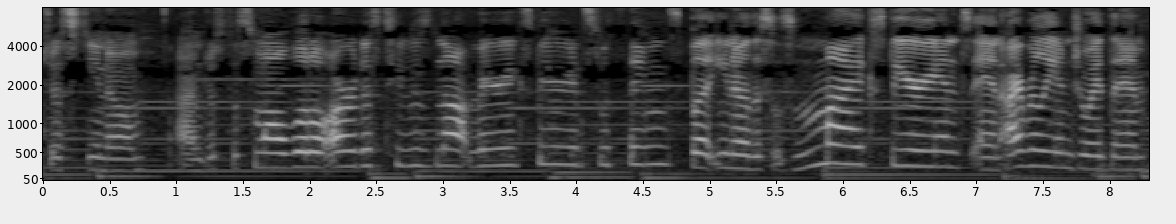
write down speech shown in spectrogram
Just, you know, I'm just a small little artist who's not very experienced with things. But, you know, this was my experience and I really enjoyed them.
